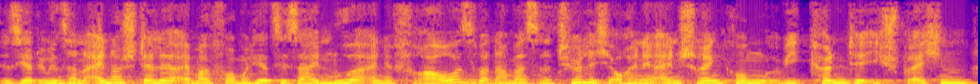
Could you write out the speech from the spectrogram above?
Sie hat übrigens an einer Stelle einmal formuliert, sie sei nur eine Frau. Es war damals natürlich auch eine Einschränkung. Wie könnte ich sprechen?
